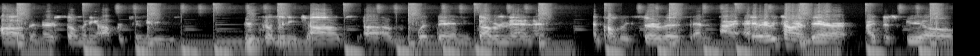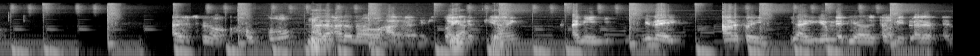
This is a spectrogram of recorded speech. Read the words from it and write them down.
hub, and there's so many opportunities. There's so many jobs um, within government and, and public service, and I every time I'm there, I just feel I just feel hopeful. I, don't, I don't know how to explain Yeah, the feeling. I mean, you, you may honestly, yeah, you may be able to tell me better than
